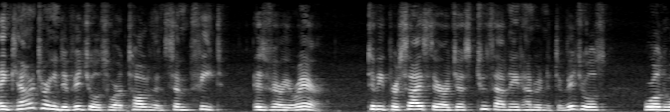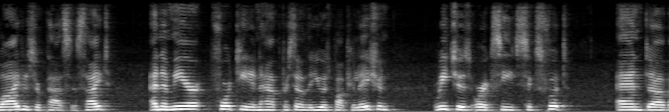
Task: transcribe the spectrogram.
Encountering individuals who are taller than 7 feet is very rare. To be precise, there are just 2,800 individuals worldwide who surpass this height, and a mere 14.5% of the US population reaches or exceeds 6 foot. And uh,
